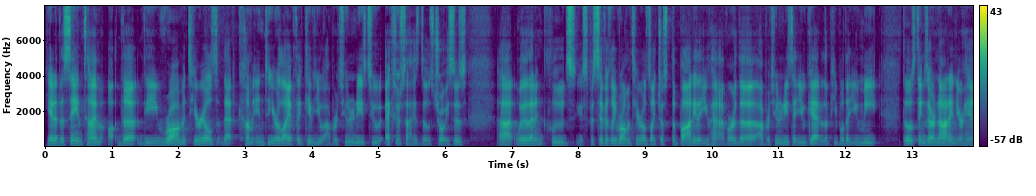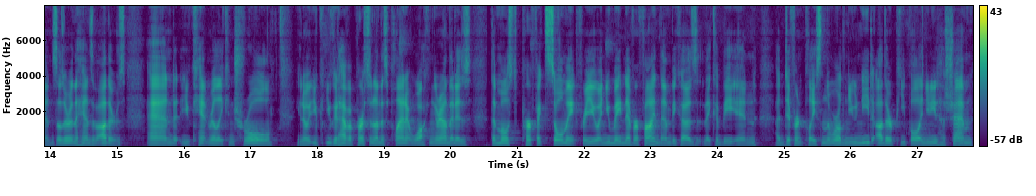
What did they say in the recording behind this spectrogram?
Yet at the same time, uh, the, the raw materials that come into your life that give you opportunities to exercise those choices uh, whether that includes specifically raw materials like just the body that you have or the opportunities that you get or the people that you meet. Those things are not in your hands. Those are in the hands of others. And you can't really control, you know, you, you could have a person on this planet walking around that is the most perfect soulmate for you and you may never find them because they could be in a different place in the world. And you need other people and you need Hashem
